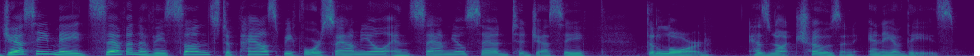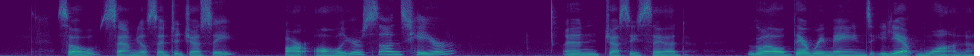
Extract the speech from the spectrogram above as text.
Jesse made seven of his sons to pass before Samuel, and Samuel said to Jesse, The Lord has not chosen any of these. So Samuel said to Jesse, Are all your sons here? And Jesse said, well, there remains yet one,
